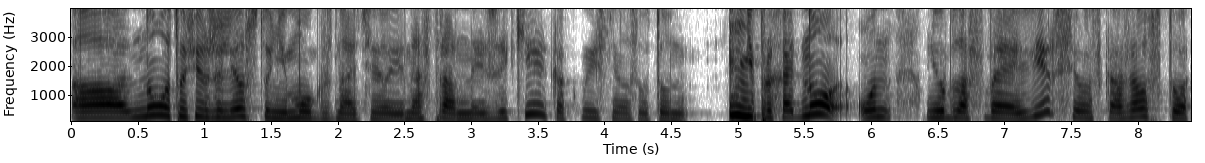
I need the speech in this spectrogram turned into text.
а, но вот очень жалел, что не мог знать э, иностранные языки. Как выяснилось, вот он не проходил. Но он, у него была своя версия, он сказал, что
